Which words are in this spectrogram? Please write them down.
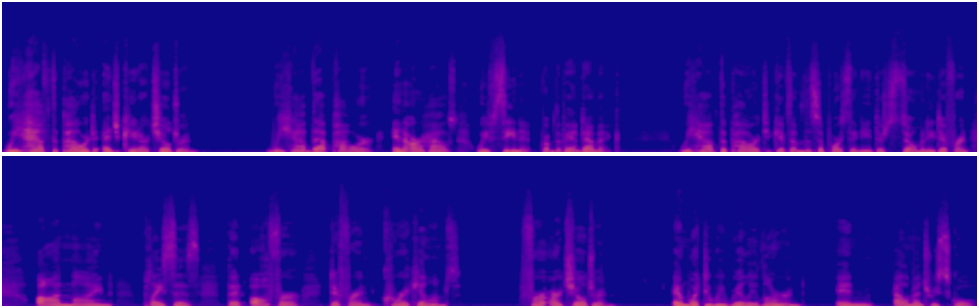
we have the power to educate our children. We have that power in our house. We've seen it from the pandemic. We have the power to give them the supports they need. There's so many different online places that offer different curriculums for our children. And what do we really learn in elementary school?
